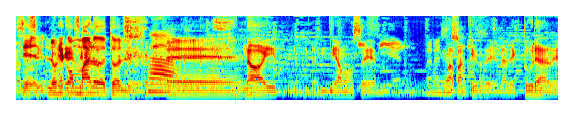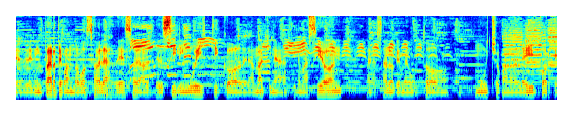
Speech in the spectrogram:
No Sí, si- lo único malo esto. de todo el libro. Ah. Eh, No, y digamos, eh, a partir de la lectura de, de mi parte, cuando vos hablas de eso, hablas del sí lingüístico, de la máquina de afirmación, bueno, es algo que me gustó mucho cuando lo leí porque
